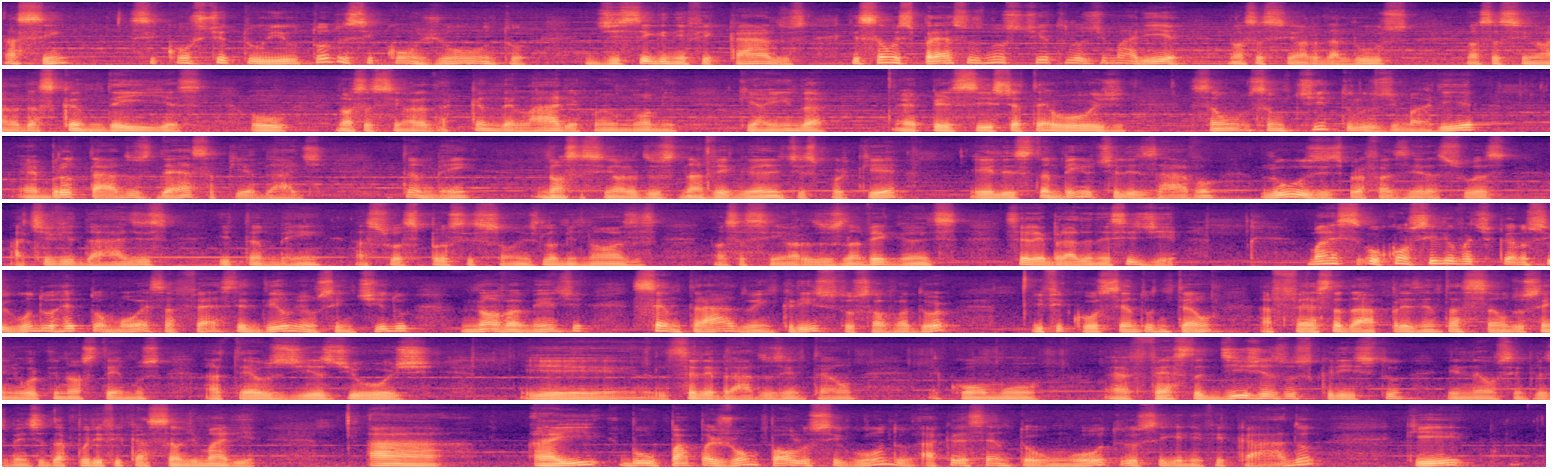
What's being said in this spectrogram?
Assim, se constituiu todo esse conjunto de significados que são expressos nos títulos de Maria, Nossa Senhora da Luz, Nossa Senhora das Candeias ou Nossa Senhora da Candelária, com é o nome que ainda é, persiste até hoje. São, são títulos de Maria é, brotados dessa piedade. Também Nossa Senhora dos Navegantes, porque eles também utilizavam luzes para fazer as suas atividades e também as suas procissões luminosas, Nossa Senhora dos Navegantes, celebrada nesse dia. Mas o Concílio Vaticano II retomou essa festa e deu-lhe um sentido novamente centrado em Cristo Salvador e ficou sendo então a festa da apresentação do Senhor que nós temos até os dias de hoje e celebrados então como é, festa de Jesus Cristo e não simplesmente da purificação de Maria. A, aí o Papa João Paulo II acrescentou um outro significado que,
